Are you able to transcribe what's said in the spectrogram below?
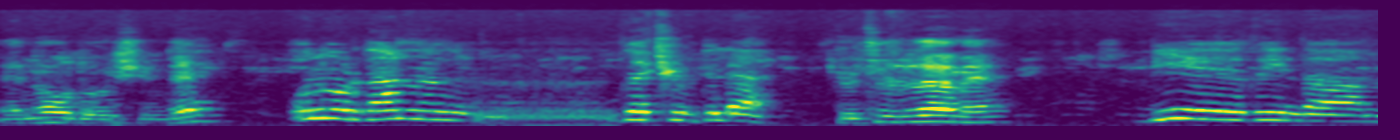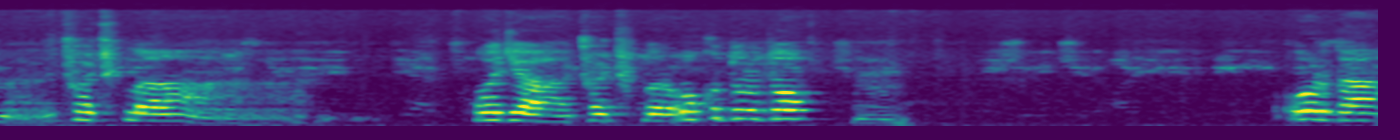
E ne oldu o şimdi? Onu oradan ıı, götürdüler. Götürdüler mi? Bir kıyında çocuklar, hoca çocukları okudurdu. Hı. Orada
